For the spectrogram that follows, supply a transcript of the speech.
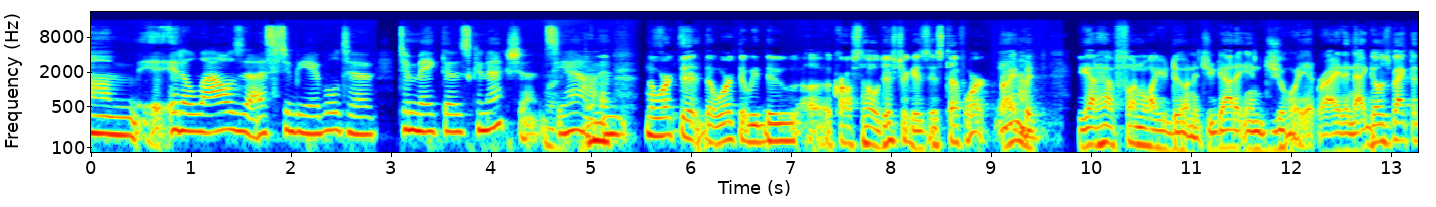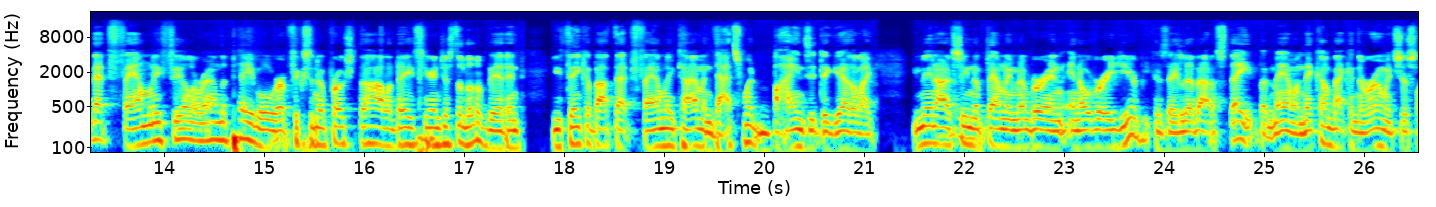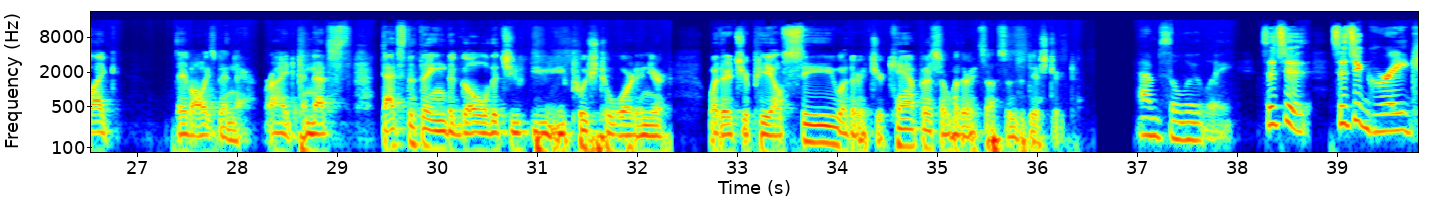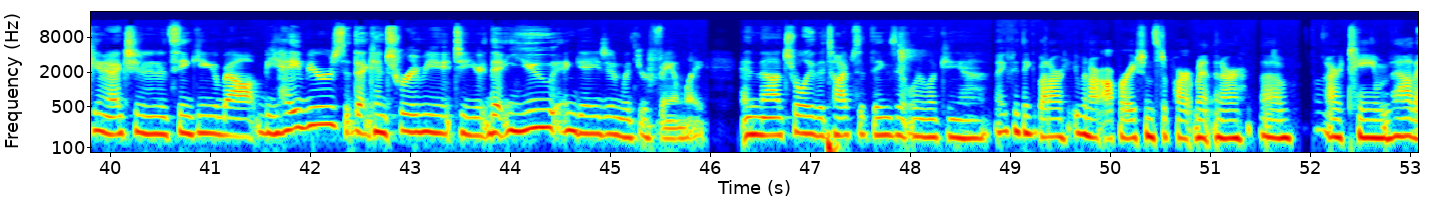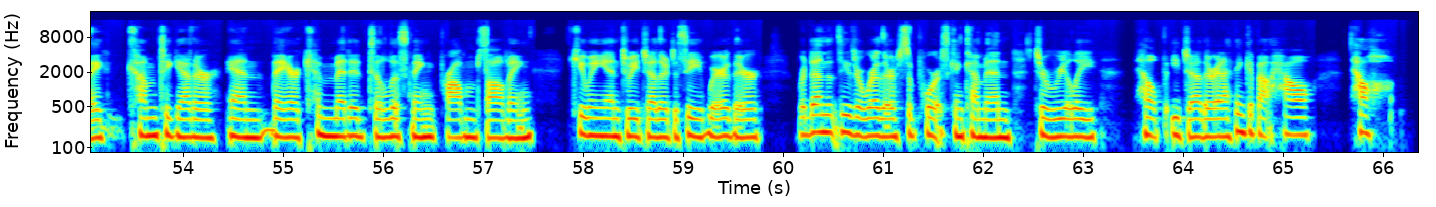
Um, it, it, allows us to be able to to make those connections. Right. Yeah, and the, and the, work that the work that we do uh, across the whole district is is tough work, right? But you got to have fun while you're doing it. You got to enjoy it, right? And that goes back to that family feel around the table. We're fixing to approach the holidays here in just a little bit. And you think about that family time, and that's what binds it together. Like you may not have seen a family member in, in over a year because they live out of state, but man, when they come back in the room, it's just like they've always been there, right? And that's that's the thing, the goal that you you, you push toward in your whether it's your PLC, whether it's your campus, or whether it's us as a district. Absolutely such a such a great connection in thinking about behaviors that contribute to your that you engage in with your family and that's really the types of things that we're looking at makes me think about our even our operations department and our um, our team how they come together and they are committed to listening problem solving queuing into each other to see where their redundancies or where their supports can come in to really help each other and i think about how how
